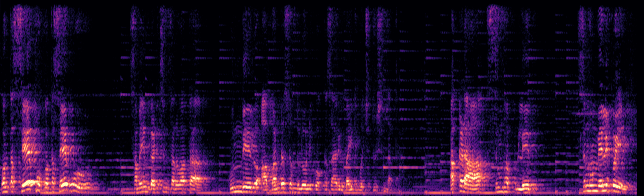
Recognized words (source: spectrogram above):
కొంతసేపు కొంతసేపు సమయం గడిచిన తర్వాత కుందేలు ఆ బండ సందులోనికి ఒక్కసారి బయటకు వచ్చి చూసిందంట. అక్కడ సింహం లేదు. సింహం వెళ్ళిపోయింది.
